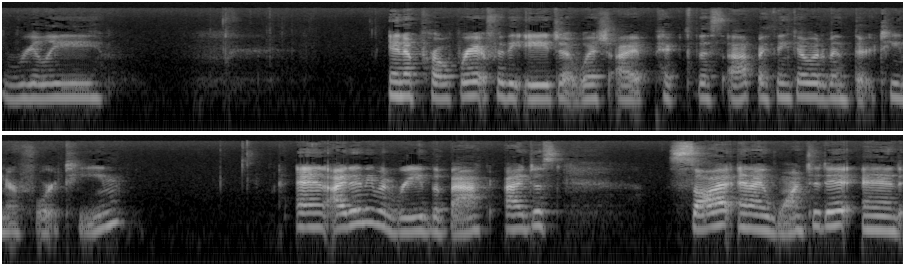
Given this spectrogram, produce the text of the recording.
really inappropriate for the age at which I picked this up. I think I would have been 13 or 14. And I didn't even read the back. I just saw it and I wanted it and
